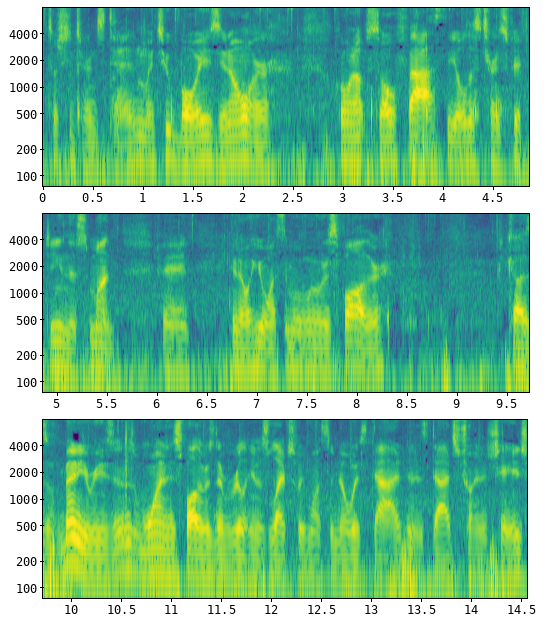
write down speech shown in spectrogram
until she turns 10. My two boys, you know, are growing up so fast. The oldest turns 15 this month. And, you know, he wants to move in with his father because of many reasons. One, his father was never really in his life, so he wants to know his dad, and his dad's trying to change.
